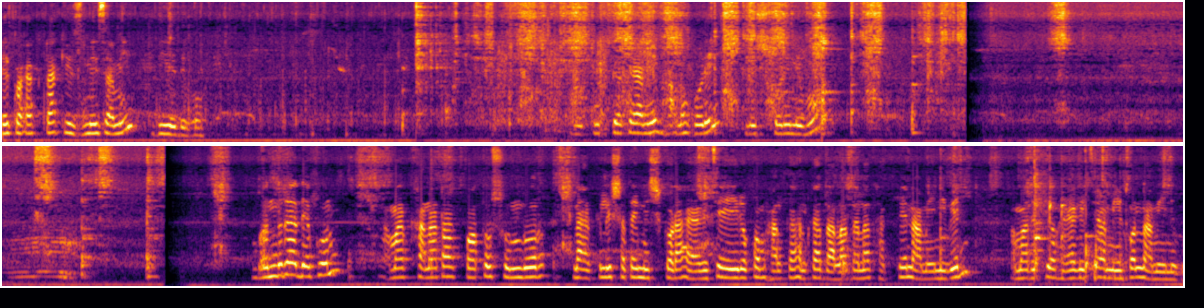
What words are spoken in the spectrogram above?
এই কয়েকটা কিশমিশ আমি দিয়ে দেব। এই পুটটাকে আমি ভালো করে মিক্স করে নেব। বন্ধুরা দেখুন, আমার খানাটা কত সুন্দর নারকেলের সাথে মিক্স করা হয়ে গেছে। এইরকম হালকা হালকা দালা দালা থাকতে নামিয়ে নেবেন। আমার এতে হয়ে গেছে, আমি এখন নামিয়ে নেব।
